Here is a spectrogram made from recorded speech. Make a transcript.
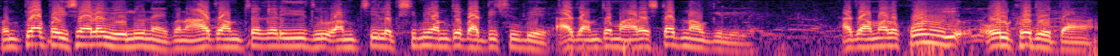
पण त्या पैशाला व्हॅल्यू नाही. पण आज आमच्याकडे ही जो आमची लक्ष्मी आमच्या पाठीशी उभी आहे. आज आमच्या महाराष्ट्रात नाव केलेलं आहे. आज आम्हाला कोण ओल- ओळखत होता?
